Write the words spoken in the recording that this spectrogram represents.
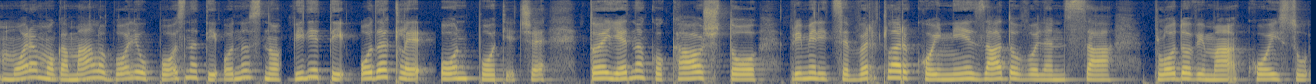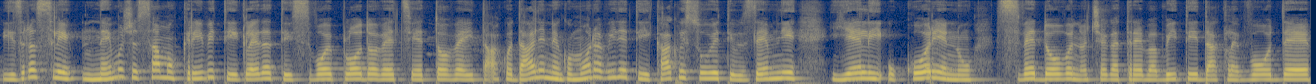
moramo ga malo bolje upoznati, odnosno vidjeti odakle on potječe. To je jednako kao što primjerice vrtlar koji nije zadovoljan sa plodovima koji su izrasli, ne može samo kriviti i gledati svoje plodove, cvjetove i tako dalje, nego mora vidjeti i kakvi su uvjeti u zemlji, je li u korijenu sve dovoljno čega treba biti, dakle vode,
